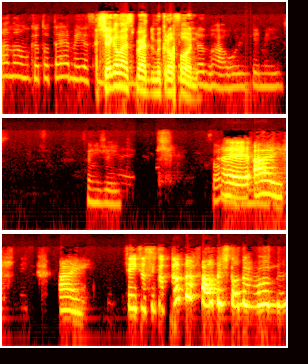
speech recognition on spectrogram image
Ah, não, que eu tô até meio assim. Chega mais assim, perto do microfone. do Raul fiquei meio sem jeito. Só É, mesmo. ai. Ai. Gente, eu sinto tanta falta de todo mundo.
